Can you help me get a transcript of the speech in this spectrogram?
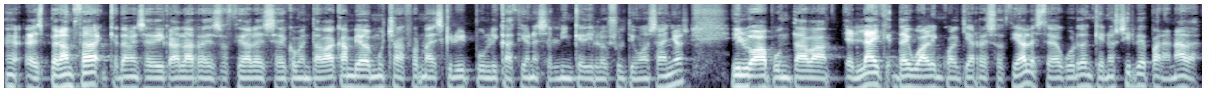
Eh, Esperanza, que también se dedica a las redes sociales, se comentaba, ha cambiado mucho la forma de escribir publicaciones en LinkedIn en los últimos años y luego apuntaba, el like da igual en cualquier red social, estoy de acuerdo en que no sirve para nada.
